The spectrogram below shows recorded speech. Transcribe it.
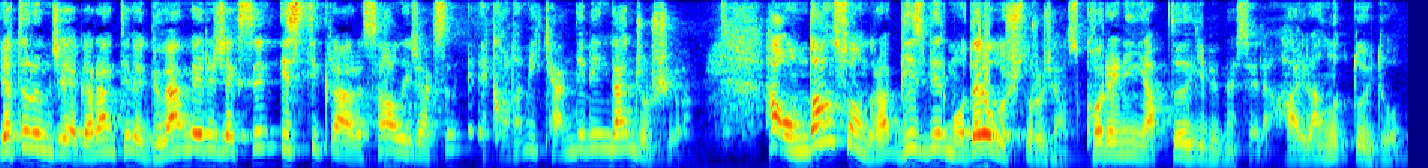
yatırımcıya garanti ve güven vereceksin, istikrarı sağlayacaksın. Ekonomi kendiliğinden coşuyor. Ha ondan sonra biz bir model oluşturacağız. Kore'nin yaptığı gibi mesela hayranlık duyduğum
